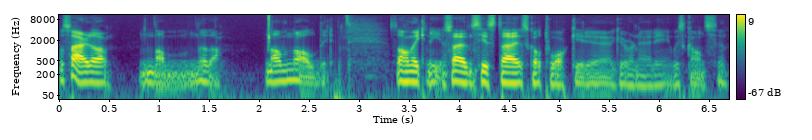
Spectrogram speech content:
Og så er det da navnet, da. Navn og alder. Så han er ikke ny. Så er den siste er Scott Walker, eh, guvernør i Wisconsin.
